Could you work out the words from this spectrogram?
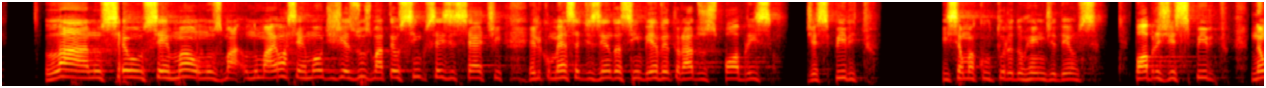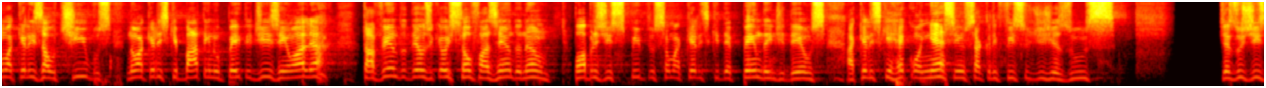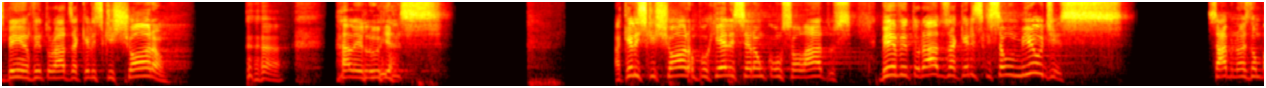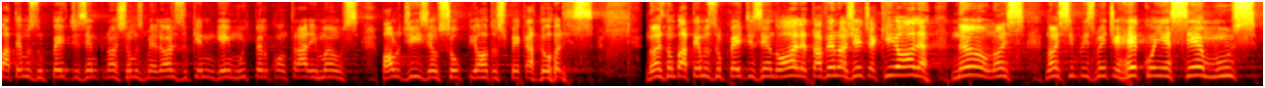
lá no seu sermão, no maior sermão de Jesus, Mateus 5, 6 e 7, ele começa dizendo assim: Bem-aventurados os pobres de espírito. Isso é uma cultura do reino de Deus. Pobres de espírito, não aqueles altivos, não aqueles que batem no peito e dizem: Olha, está vendo Deus o que eu estou fazendo? Não. Pobres de espírito são aqueles que dependem de Deus, aqueles que reconhecem o sacrifício de Jesus. Jesus diz: Bem-aventurados aqueles que choram Aleluias. Aqueles que choram, porque eles serão consolados. Bem-aventurados aqueles que são humildes. Sabe, nós não batemos no peito dizendo que nós somos melhores do que ninguém, muito pelo contrário, irmãos. Paulo diz: Eu sou o pior dos pecadores. Nós não batemos no peito dizendo: Olha, está vendo a gente aqui? Olha, não, nós, nós simplesmente reconhecemos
